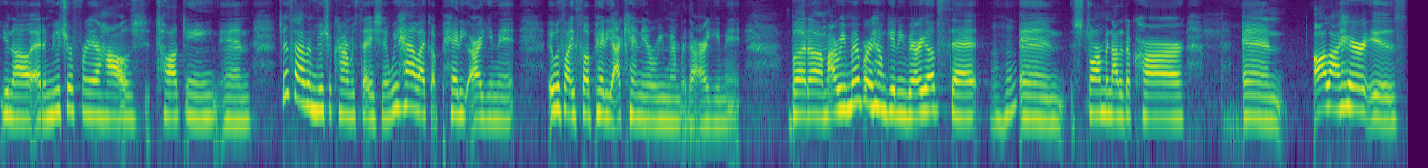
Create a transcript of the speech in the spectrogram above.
you know, at a mutual friend house, talking and just having mutual conversation. We had like a petty argument. It was like so petty, I can't even remember the argument. But um, I remember him getting very upset and storming out of the car. And all I hear is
